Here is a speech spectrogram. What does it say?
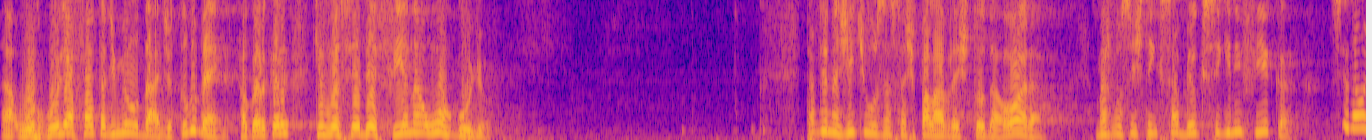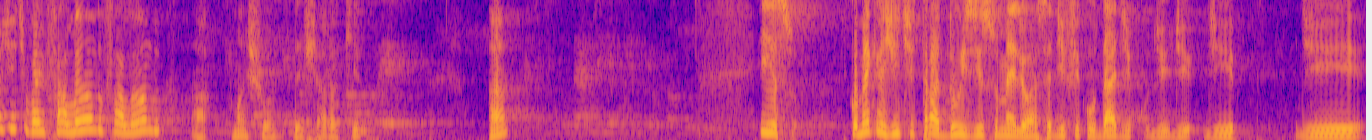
Ah, o orgulho é a falta de humildade. Tudo bem. Agora eu quero que você defina o orgulho. Está vendo? A gente usa essas palavras toda hora, mas vocês têm que saber o que significa. Senão a gente vai falando, falando. Ah, manchou. Deixaram aqui. Hã? Isso. Como é que a gente traduz isso melhor, essa dificuldade de, de, de, de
